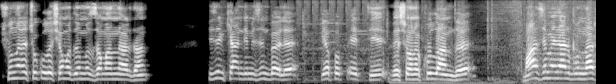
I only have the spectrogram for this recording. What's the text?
şunlara çok ulaşamadığımız zamanlardan bizim kendimizin böyle yapıp ettiği ve sonra kullandığı malzemeler bunlar.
